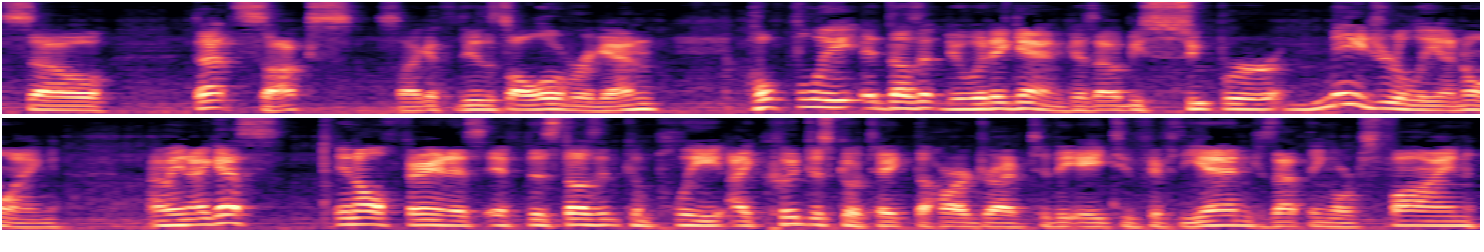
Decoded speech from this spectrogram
So that sucks. So I get to do this all over again. Hopefully it doesn't do it again because that would be super majorly annoying. I mean, I guess in all fairness, if this doesn't complete, I could just go take the hard drive to the A250N because that thing works fine,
